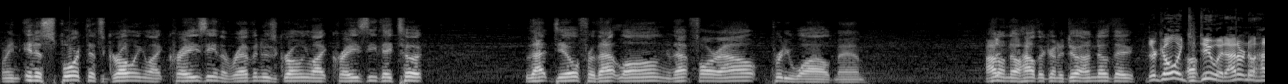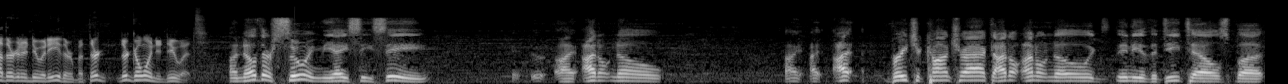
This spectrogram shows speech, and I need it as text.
I mean, in a sport that's growing like crazy and the revenue's growing like crazy, they took that deal for that long and that far out. Pretty wild, man. I don't know how they're going to do it. I know they, They're going to Uh, do it. I don't know how they're going to do it either, but they're they're going to do it. I know they're suing the ACC. I, I don't know. I, I, I breach a contract. I don't I don't know ex- any of the details, but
